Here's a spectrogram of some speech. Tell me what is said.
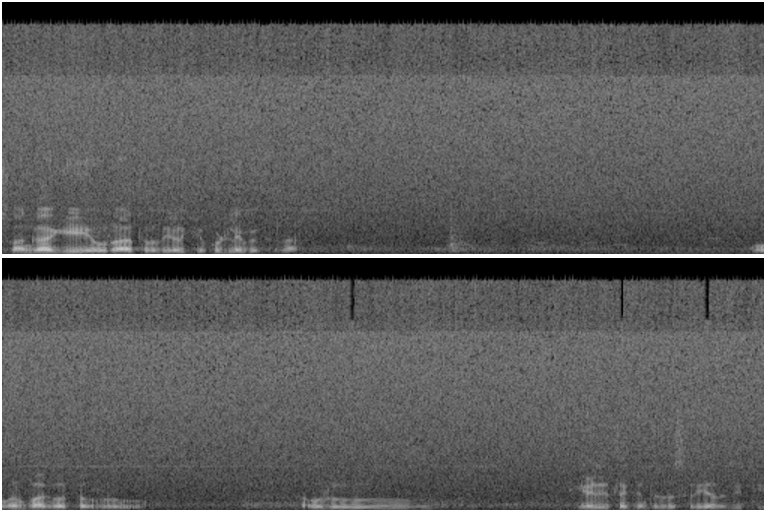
ಸೊ ಹಂಗಾಗಿ ಅವರು ಆ ಥರದ ಹೇಳಿಕೆ ಕೊಡಲೇಬೇಕಲ್ಲ? ಮೋಹನ್ ಭಾಗವತ್ ಅವರು ಅವರು ಹೇಳಿರ್ತಕ್ಕಂಥದ್ದು ಸರಿಯಾದ ರೀತಿ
